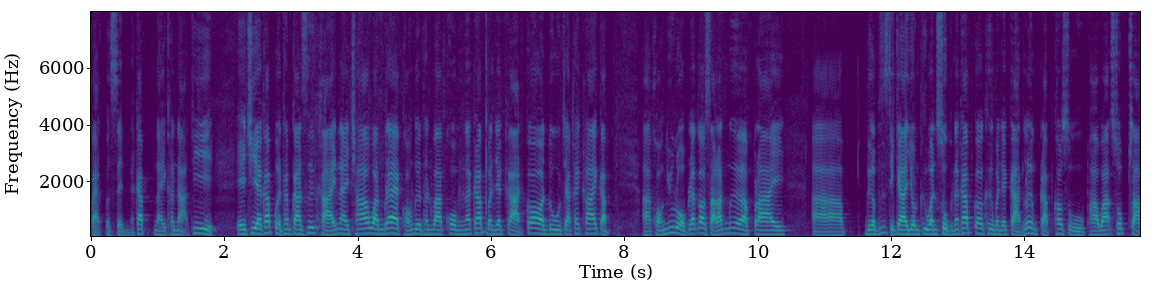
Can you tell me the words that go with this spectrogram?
0.18%นะครับ ในขณะที่ เอเชียครับเปิดทำการซื้อขายในเช้าวันแรกของเดือนธันวาคมนะครับบรรยากาศก็ดูจะคล้าย ๆ กับอของยุโรปแล้วก็สหรัฐเมื่อปลายเดือนพฤศจิกายนคือวันศุกร์นะครับก็คือบรรยากาศเริ่มกลับเข้าสู่ภาวะซบเซา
